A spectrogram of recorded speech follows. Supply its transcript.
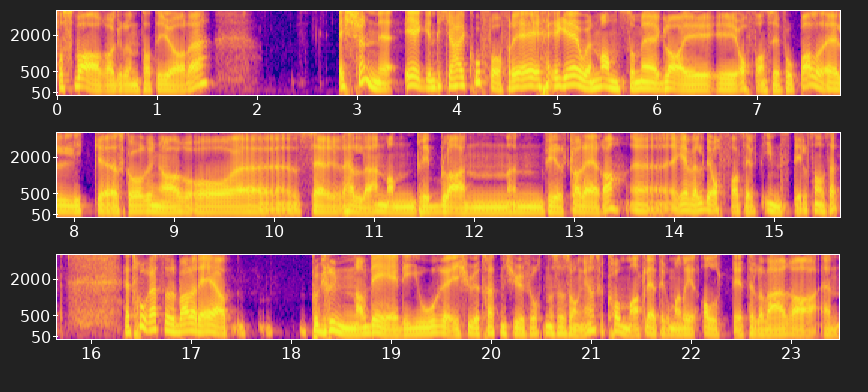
forsvare grunnen til at de gjør det. Jeg skjønner egentlig ikke helt hvorfor, for jeg, jeg er jo en mann som er glad i, i offensiv fotball. Jeg liker skåringer og eh, ser heller en mann drible enn en fyr klarere. Eh, jeg er veldig offensivt innstilt sånn sett. Jeg tror rett og slett bare det er at Pga. det de gjorde i 2013-2014-sesongen, så kommer Atletico Madrid alltid til å være en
